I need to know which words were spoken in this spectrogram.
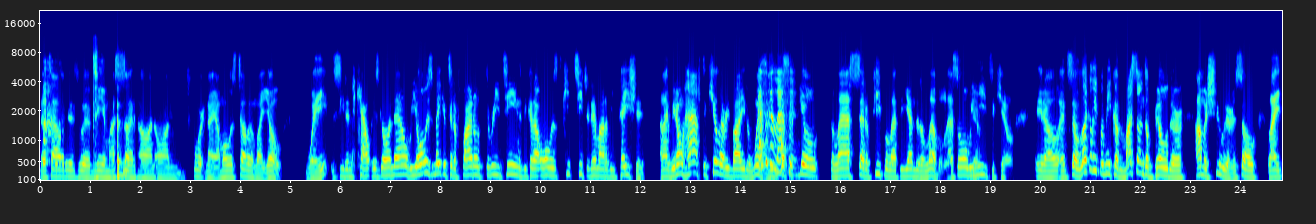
That's how it is with me and my son on on Fortnite. I'm always telling him like, "Yo, wait, see the count is going down." We always make it to the final three teams because I always keep teaching him how to be patient. Like we don't have to kill everybody to win. That's a good We just have to lesson. Kill the last set of people at the end of the level. That's all we Yeah. need to kill. You know, and so luckily for me, because my son's a builder, I'm a shooter. So like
